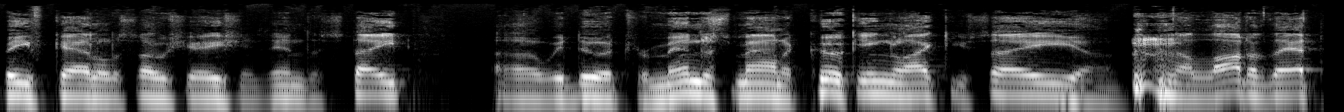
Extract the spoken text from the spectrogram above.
beef cattle associations in the state. Uh, we do a tremendous amount of cooking, like you say. Uh, a lot of that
